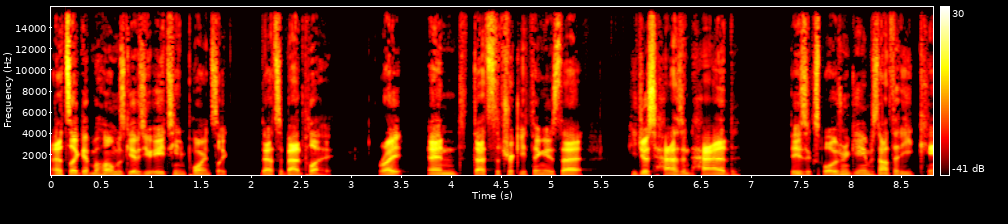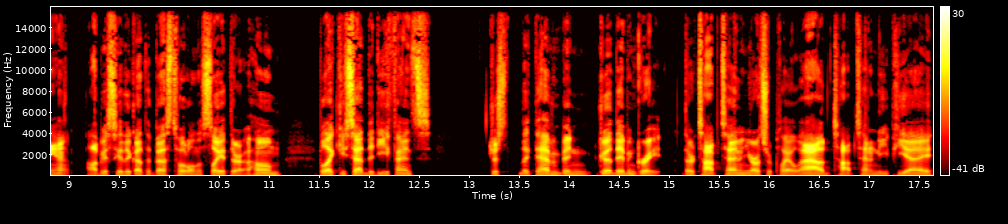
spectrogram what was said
And it's like if Mahomes gives you 18 points, like that's a bad play, right? And that's the tricky thing is that he just hasn't had these explosion games. Not that he can't. Obviously, they got the best total on the slate. They're at home. But like you said, the defense just like they haven't been good. They've been great. They're top 10 in yards per play allowed, top 10 in EPA.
